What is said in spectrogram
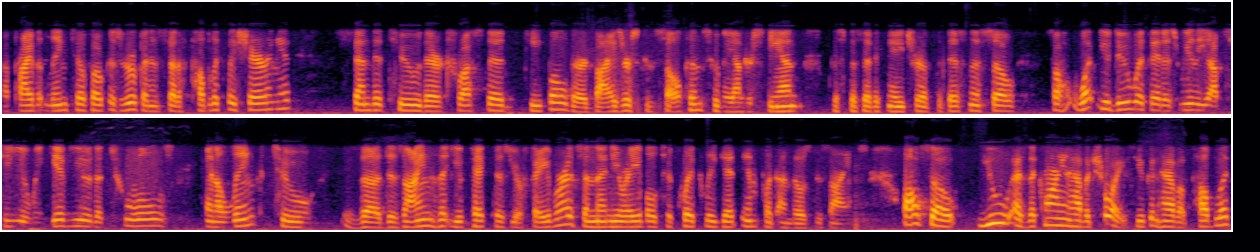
a private link to a focus group, and instead of publicly sharing it, send it to their trusted people, their advisors, consultants who they understand the specific nature of the business. So, so what you do with it is really up to you. We give you the tools and a link to the designs that you picked as your favorites, and then you're able to quickly get input on those designs. Also, you as the client have a choice. You can have a public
